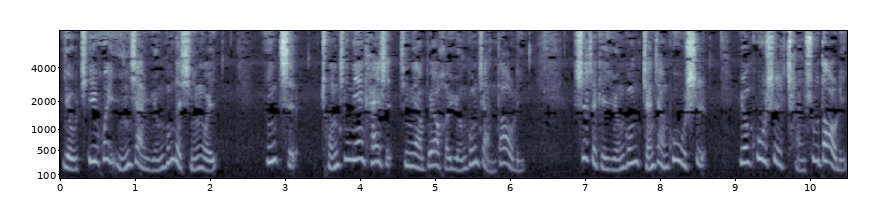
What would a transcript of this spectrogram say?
有机会影响员工的行为。因此，从今天开始，尽量不要和员工讲道理。试着给员工讲讲故事，用故事阐述道理，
